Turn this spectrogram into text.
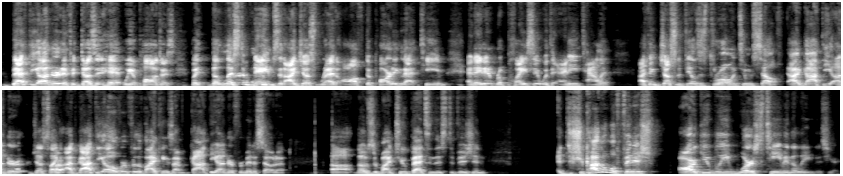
bet the under, and if it doesn't hit, we apologize. But the list of names that I just read off departing that team, and they didn't replace it with any talent. I think Justin Fields is throwing to himself. I got the under, just like I've got the over for the Vikings. I've got the under for Minnesota. Uh, those are my two bets in this division. Chicago will finish arguably worst team in the league this year.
